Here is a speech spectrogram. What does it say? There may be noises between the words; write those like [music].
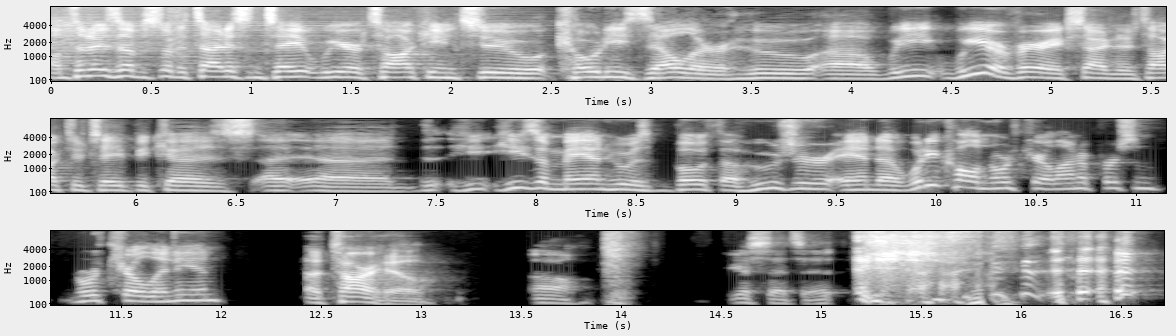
On today's episode of Titus and Tate, we are talking to Cody Zeller, who uh, we we are very excited to talk to Tate because uh, uh, he, he's a man who is both a Hoosier and a, what do you call a North Carolina person? North Carolinian? A Tar Heel. Oh, I guess that's it. [laughs]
